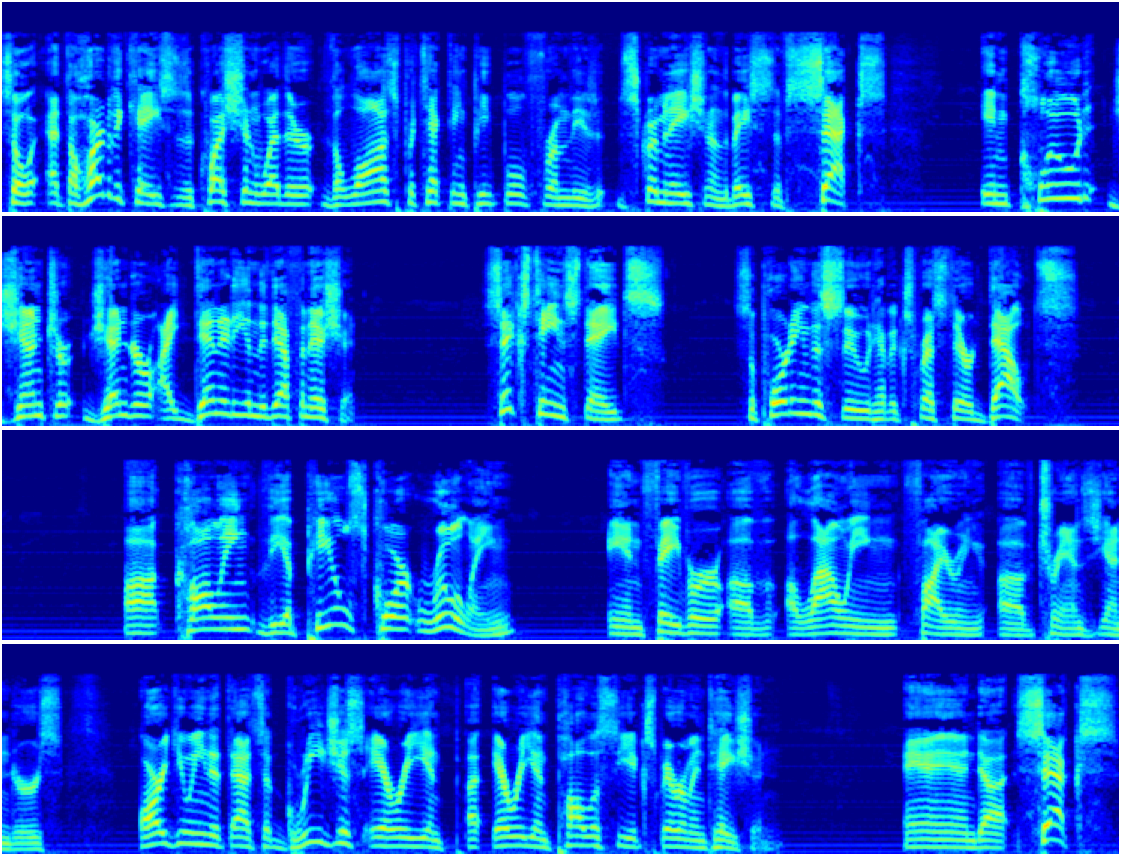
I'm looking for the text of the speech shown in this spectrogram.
So, at the heart of the case is a question whether the laws protecting people from the discrimination on the basis of sex include gender, gender identity in the definition. 16 states supporting the suit have expressed their doubts, uh, calling the appeals court ruling in favor of allowing firing of transgenders, arguing that that's egregious area in, uh, area in policy experimentation. And uh, sex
